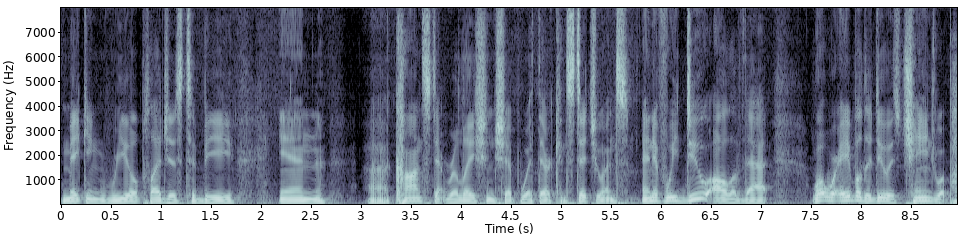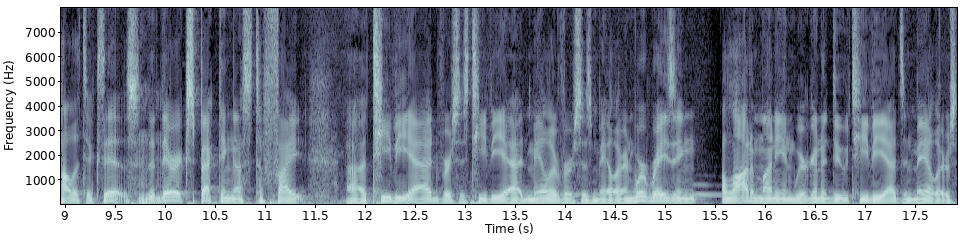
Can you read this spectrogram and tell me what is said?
making real pledges to be in uh, constant relationship with their constituents. And if we do all of that, what we're able to do is change what politics is. Mm-hmm. That they're expecting us to fight uh, TV ad versus TV ad, mailer versus mailer, and we're raising a lot of money and we're going to do TV ads and mailers.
